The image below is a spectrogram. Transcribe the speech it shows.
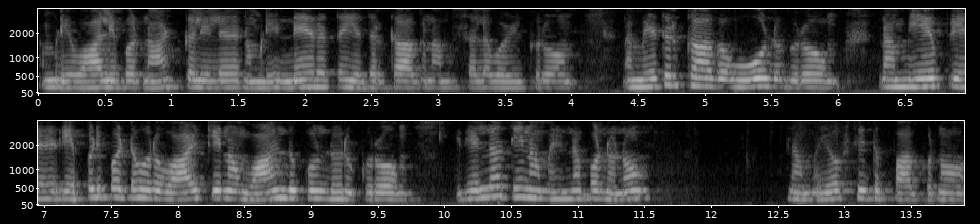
நம்முடைய வாலிப நாட்களில் நம்முடைய நேரத்தை எதற்காக நாம் செலவழிக்கிறோம்? நம்ம எதற்காக ஓடுகிறோம்? நம் எப் எப்படிப்பட்ட ஒரு வாழ்க்கையை நாம் வாழ்ந்து கொண்டு இருக்கிறோம் இது எல்லாத்தையும் நம்ம என்ன பண்ணணும்? நம்ம யோசித்து பார்க்கணும்.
